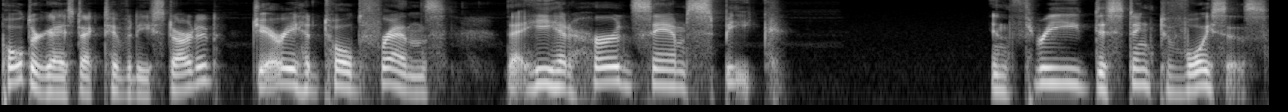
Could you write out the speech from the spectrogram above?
poltergeist activity started, Jerry had told friends that he had heard Sam speak in three distinct voices.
